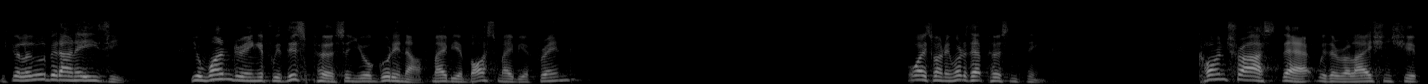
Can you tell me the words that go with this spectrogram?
You feel a little bit uneasy. You're wondering if with this person you're good enough. Maybe a boss, maybe a friend. Always wondering, what does that person think? Contrast that with a relationship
